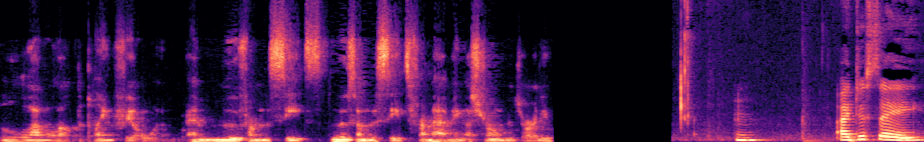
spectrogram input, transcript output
level up the playing field and move from the seats, move some of the seats from having a strong majority. Mm. I do say,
